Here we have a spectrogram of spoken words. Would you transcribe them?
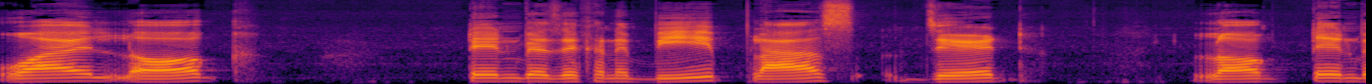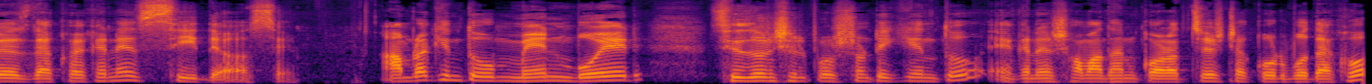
ওয়াই লগ টেন বেজ এখানে B plus Z log ten base দেখো এখানে সি দেওয়া আছে। আমরা কিন্তু মেন বইয়ের সৃজনশীল প্রশ্নটি কিন্তু এখানে সমাধান করার চেষ্টা করব দেখো,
